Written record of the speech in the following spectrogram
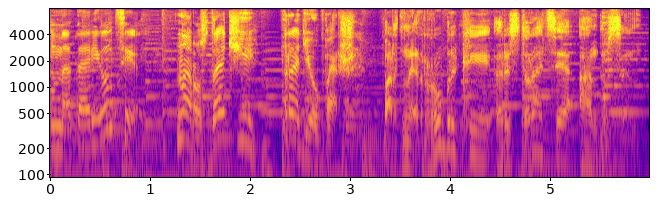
на тарілці. На роздачі Радіо Перше. Партнер рубрики Ресторація Андерсен.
